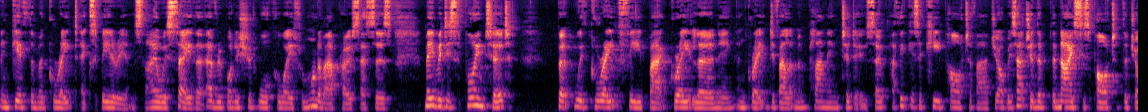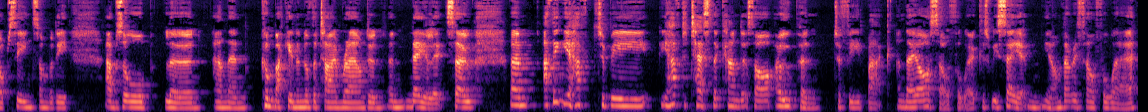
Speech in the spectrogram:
and give them a great experience. I always say that everybody should walk away from one of our processes, maybe disappointed, but with great feedback, great learning, and great development planning to do. So I think it's a key part of our job. It's actually the, the nicest part of the job, seeing somebody absorb, learn, and then come back in another time round and, and nail it. So um, I think you have to be, you have to test that candidates are open to feedback and they are self-aware because we say it, you know, I'm very self-aware.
